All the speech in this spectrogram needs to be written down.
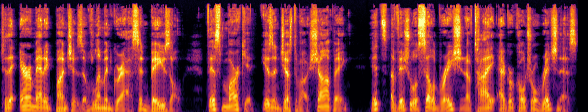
to the aromatic bunches of lemongrass and basil. This market isn't just about shopping, it's a visual celebration of Thai agricultural richness.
